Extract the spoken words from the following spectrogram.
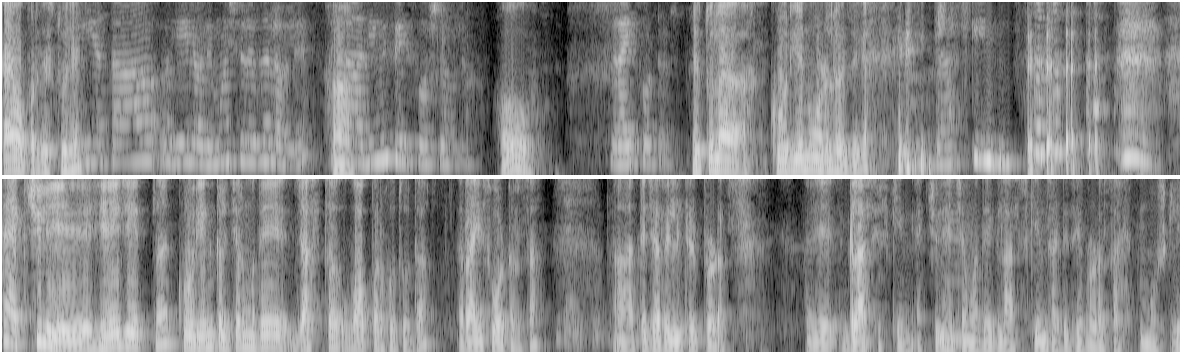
काय वापरतेस तू हे? मी आता हे लावले मॉइश्चरायझर लावले हा. त्याच्या आधी मी फेस वॉश लावला हो. राईस वॉटर हे तुला कोरियन मॉडेल व्हायचंय का स्किन ऍक्च्युली हे जे आहेत ना कोरियन कल्चरमध्ये जास्त वापर होत होता राईस वॉटरचा त्याच्या रिलेटेड प्रोडक्ट्स म्हणजे ग्लासी स्किन ऍक्च्युली ह्याच्यामध्ये ग्लास स्किनसाठीच हे प्रोडक्ट्स आहेत मोस्टली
